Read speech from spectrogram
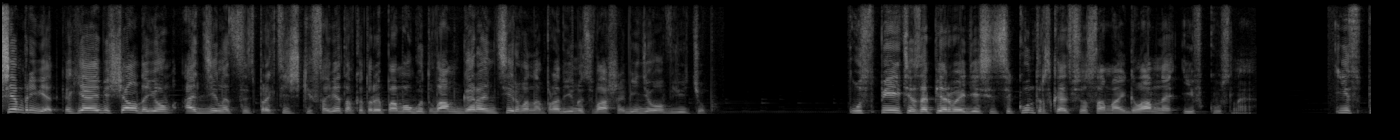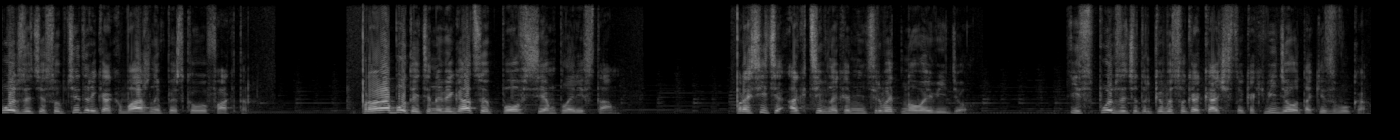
Всем привет! Как я и обещал, даем 11 практических советов, которые помогут вам гарантированно продвинуть ваше видео в YouTube. Успейте за первые 10 секунд рассказать все самое главное и вкусное. Используйте субтитры как важный поисковый фактор. Проработайте навигацию по всем плейлистам. Просите активно комментировать новое видео. Используйте только высокое качество как видео, так и звука.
